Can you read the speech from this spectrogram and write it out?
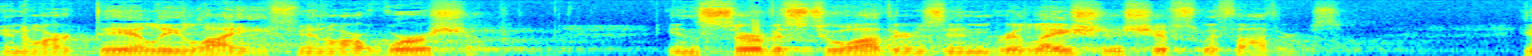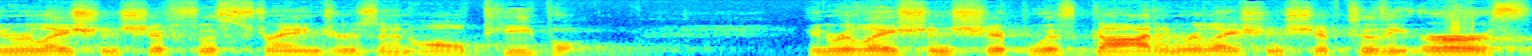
In our daily life, in our worship, in service to others, in relationships with others, in relationships with strangers and all people in relationship with God, in relationship to the earth,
